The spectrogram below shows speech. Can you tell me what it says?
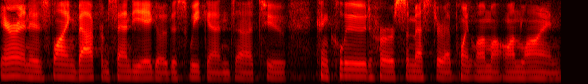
Erin is flying back from San Diego this weekend uh, to conclude her semester at Point Loma online.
